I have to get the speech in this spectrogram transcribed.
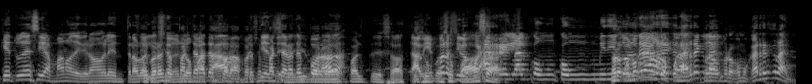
que tú decías, mano, debieron haber entrado. Sí, pero eso es parte de la temporada, ¿me pero eso es parte de la? Sí, temporada. es parte, exacto. Está bien, eso- pero eso si lo puedes pasa. arreglar con, un- con un mini Pero ¿cómo que torneo, lo puedes arreglar? Pero, pero ¿cómo que arreglar?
